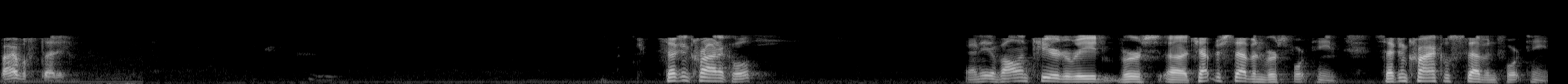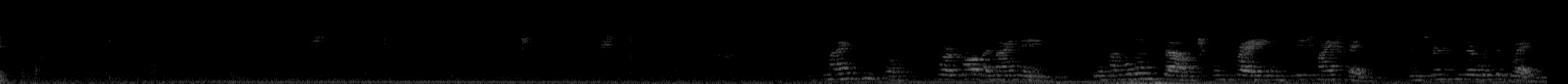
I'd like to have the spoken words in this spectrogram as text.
Bible study. Second Chronicles. I need a volunteer to read verse uh, chapter seven, verse fourteen. Second Chronicles seven, fourteen. My people who are called by my name will humble themselves and pray and seek my face and turn from their wicked ways.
